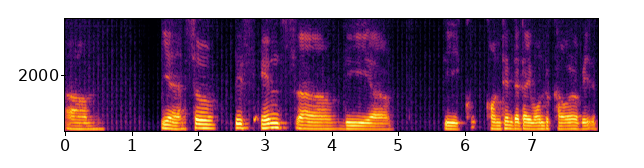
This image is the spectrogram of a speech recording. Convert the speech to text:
Um, yeah, so this ends uh, the the content that I want to cover with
